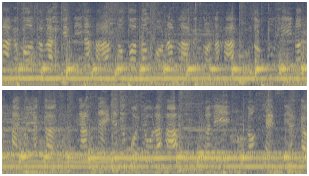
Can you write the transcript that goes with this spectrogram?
ค่ะทุกคนสำหรับคลิปนี้นะคะเราก็ต้องขอรับลาไปก่อนนะคะส่วนพรุ่งนี้น้องจะถ่ายบรรยากาศงานแต่งให้ทุกคนดูนะคะตอนนี้น้องแขกเสียกับ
